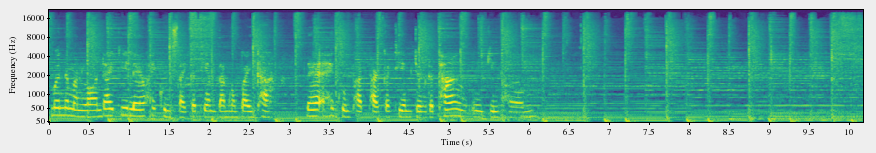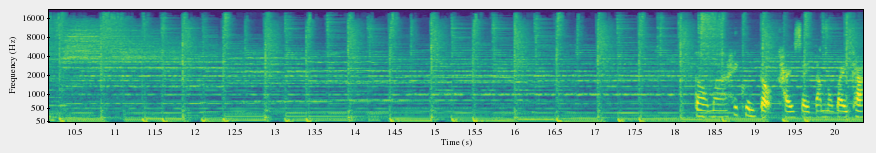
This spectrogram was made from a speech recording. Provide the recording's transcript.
เมื่อน้ำมันร้อนได้ที่แล้วให้คุณใส่กระเทียมตามลงไปค่ะ และให้คุณผัดผัดกระเทียมจนกระทั่งมีกลิ่นหอม ต่อมาให้คุณเตาะไข่ใส่ตามลงไปค่ะ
